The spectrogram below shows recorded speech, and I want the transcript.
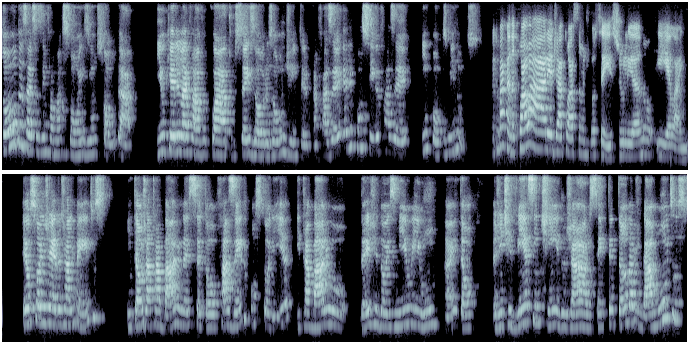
todas essas informações em um só lugar e o que ele levava quatro, seis horas ou um dia inteiro para fazer, ele consiga fazer em poucos minutos. Muito bacana. Qual a área de atuação de vocês, Juliano e Elaine? Eu sou engenheira de alimentos, então já trabalho nesse setor fazendo consultoria e trabalho desde 2001, né? Então, a gente vinha sentindo já, sempre tentando ajudar muitos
